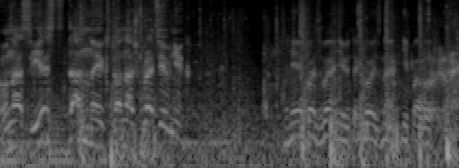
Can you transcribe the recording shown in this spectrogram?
У нас есть данные, кто наш противник? Мне по званию такой знак не положено.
